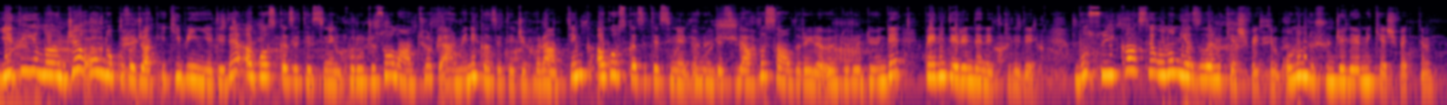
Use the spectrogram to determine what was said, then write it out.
7 yıl önce 19 Ocak 2007'de Agos gazetesinin kurucusu olan Türk-Ermeni gazeteci Hrant Dink, Agos gazetesinin önünde silahlı saldırıyla öldürüldüğünde beni derinden etkiledi. Bu suikastle onun yazılarını keşfettim, onun düşüncelerini keşfettim.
